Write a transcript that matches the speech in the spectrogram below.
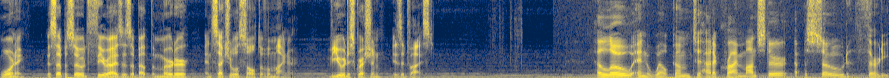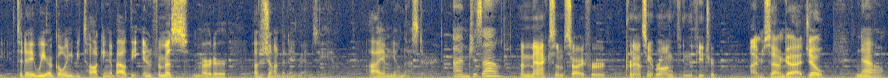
Warning this episode theorizes about the murder and sexual assault of a minor. Viewer discretion is advised. Hello and welcome to How to Cry Monster, episode 30. Today we are going to be talking about the infamous murder of JonBenét Ramsey. I am Neil Nestor. I'm Giselle. I'm Max, and I'm sorry for pronouncing it wrong in the future. I'm your sound guy, Joe. Now,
